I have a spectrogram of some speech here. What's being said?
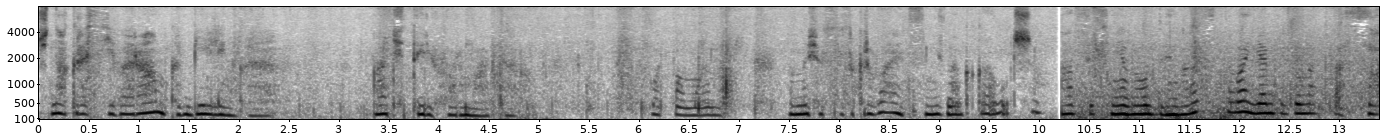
Нужна красивая рамка, беленькая. А4 формата. Вот, по-моему. Оно сейчас все закрывается, не знаю, какая лучше. 15 минут 12 я бегу на кассу.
